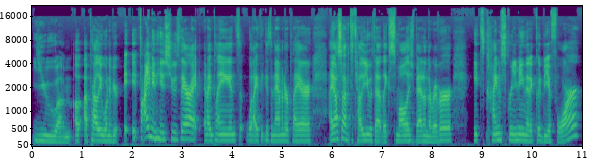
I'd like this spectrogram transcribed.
you um probably one of your if i'm in his shoes there and i'm playing against what i think is an amateur player i also have to tell you with that like smallish bet on the river it's kind of screaming that it could be a four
